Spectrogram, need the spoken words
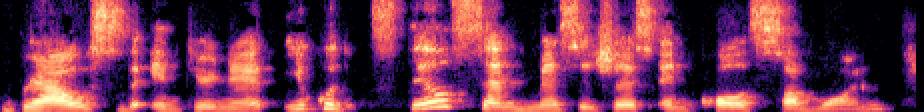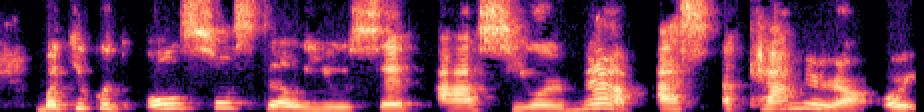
browse the internet, you could still send messages and call someone, but you could also still use it as your map, as a camera, or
